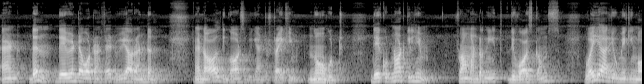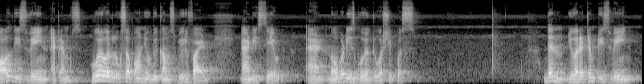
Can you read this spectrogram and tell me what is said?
And then they went about and said, We are undone. And all the gods began to strike him. No good. They could not kill him. From underneath, the voice comes, Why are you making all these vain attempts? Whoever looks upon you becomes purified and is saved, and nobody is going to worship us. Then your attempt is vain,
